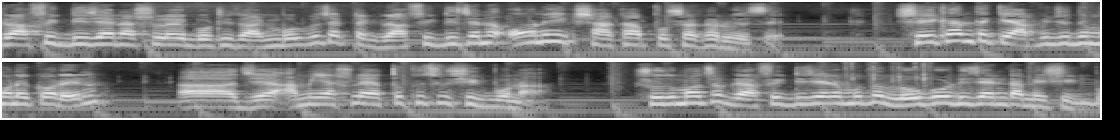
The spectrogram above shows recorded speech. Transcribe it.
গ্রাফিক ডিজাইন আসলে গঠিত। আমি বলব যে একটা গ্রাফিক ডিজাইনের অনেক শাখা প্রশাখা রয়েছে। সেইখান থেকে আপনি যদি মনে করেন যে আমি আসলে এত কিছু শিখব না, শুধুমাত্র গ্রাফিক ডিজাইনের মতো লোগো ডিজাইনটা আমি শিখব।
